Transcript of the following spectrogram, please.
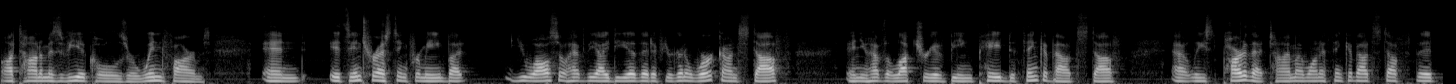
autonomous vehicles or wind farms. And it's interesting for me, but you also have the idea that if you're going to work on stuff and you have the luxury of being paid to think about stuff, at least part of that time, I want to think about stuff that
